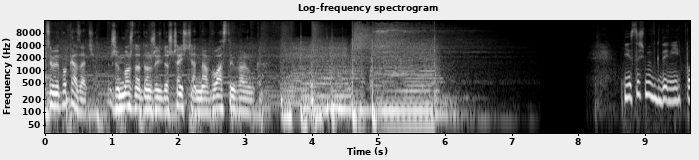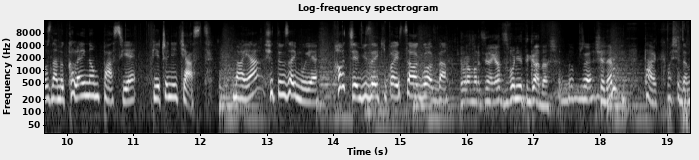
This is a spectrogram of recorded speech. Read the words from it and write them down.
Chcemy pokazać, że można dążyć do szczęścia na własnych warunkach. Jesteśmy w Gdyni, poznamy kolejną pasję pieczenie ciast. Maja się tym zajmuje. Chodźcie, widzę, ekipa jest cała głodna. Dobra Martyna, ja dzwonię, ty gadasz. Dobrze. Siedem? Tak, chyba siedem.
